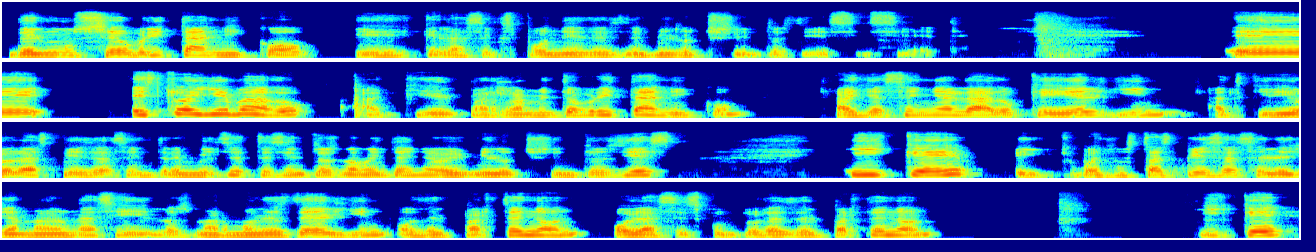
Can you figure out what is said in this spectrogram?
del Museo Británico eh, que las expone desde 1817. Eh, esto ha llevado a que el Parlamento británico haya señalado que Elgin adquirió las piezas entre 1799 y 1810 y que y bueno, estas piezas se les llamaron así, los mármoles de Elgin o del Partenón o las esculturas del Partenón, y que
